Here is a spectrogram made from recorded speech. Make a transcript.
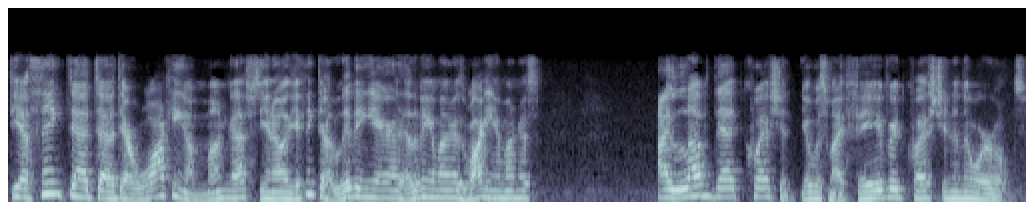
do you think that uh, they're walking among us? You know, you think they're living here? They're living among us, walking among us? I loved that question. It was my favorite question in the world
